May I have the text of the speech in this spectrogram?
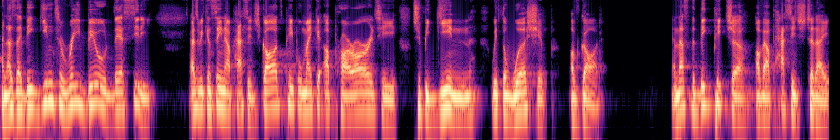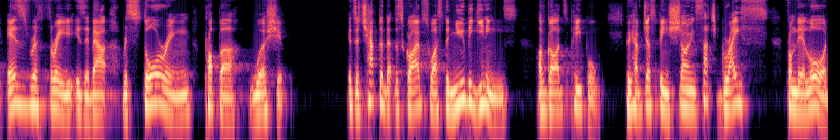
And as they begin to rebuild their city, as we can see in our passage, God's people make it a priority to begin with the worship of God. And that's the big picture of our passage today. Ezra 3 is about restoring proper worship. It's a chapter that describes to us the new beginnings of God's people who have just been shown such grace from their Lord.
